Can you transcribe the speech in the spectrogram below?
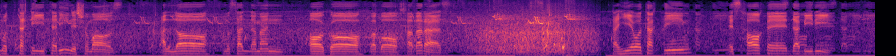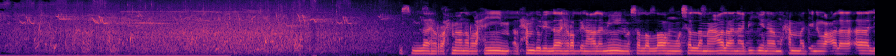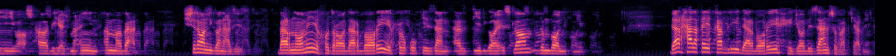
متقی ترین شماست. الله مسلما آگاه و با خبر است. تهیه و تقدیم اسحاق دبیری. بسم الله الرحمن الرحيم الحمد لله رب العالمين وصلى الله وسلم على نبينا محمد وعلى آله وأصحابه أجمعين اما بعد. شنوندگان عزیز برنامه خود را درباره حقوق زن از دیدگاه اسلام دنبال می‌کنیم. در حلقه قبلی درباره حجاب زن صحبت کردیم.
